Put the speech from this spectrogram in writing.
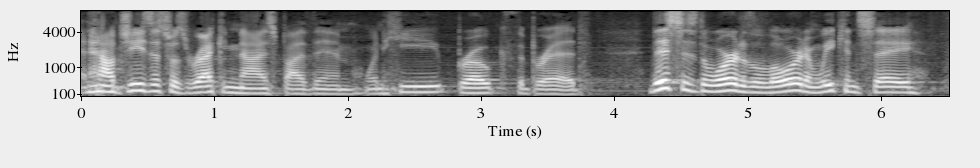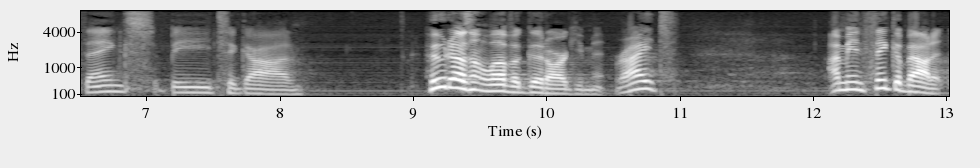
and how Jesus was recognized by them when he broke the bread. This is the word of the Lord, and we can say, Thanks be to God. Who doesn't love a good argument, right? I mean, think about it.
